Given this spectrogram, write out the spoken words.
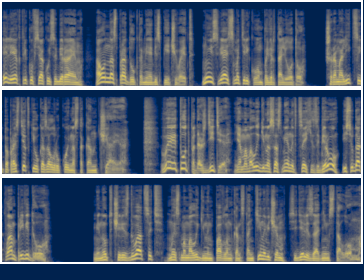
электрику всякую собираем, а он нас продуктами обеспечивает. Ну и связь с материком по вертолету». Шрамолицый по-простецки указал рукой на стакан чая. «Вы тут подождите, я Мамалыгина со смены в цехе заберу и сюда к вам приведу. Минут через двадцать мы с Мамалыгиным Павлом Константиновичем сидели за одним столом.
